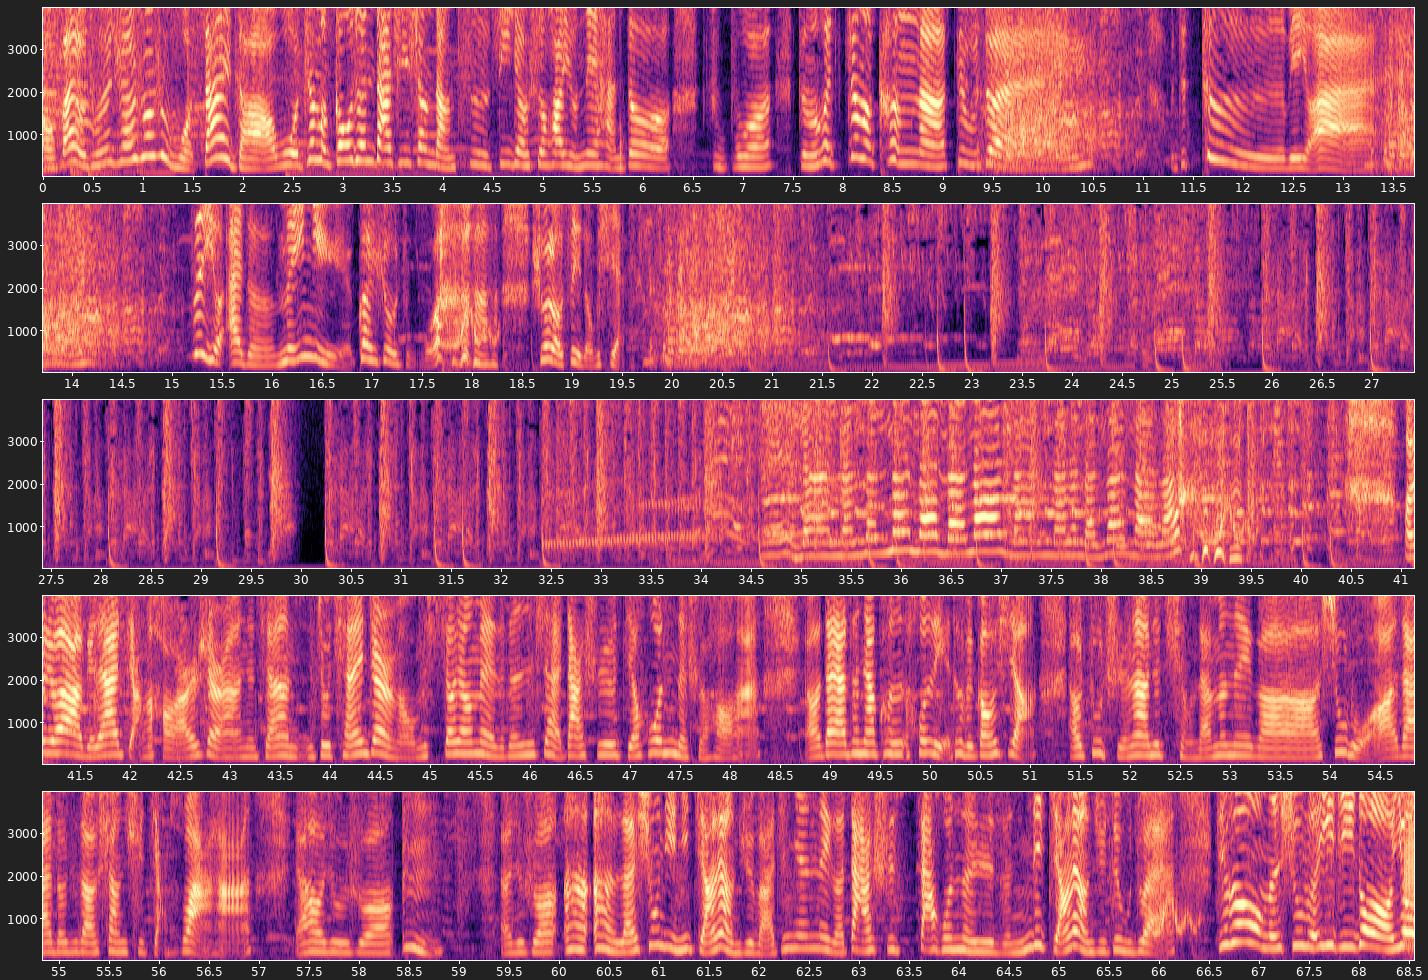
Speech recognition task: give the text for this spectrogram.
哦，发现有同学居然说是我带的，我这么高端大气上档次、低调奢华有内涵的主播，怎么会这么坑呢？对不对？我就特别有爱，最有爱的美女怪兽主播，说了我自己都不信。啦啦啦啦啦啦啦啦啦啦啦啦啦。话说啊，给大家讲个好玩的事儿啊，就前就前一阵儿嘛，我们潇潇妹子跟西海大师结婚的时候哈，然后大家参加婚婚礼特别高兴，然后主持呢就请咱们那个修罗，大家都知道上去讲话哈，然后就是说，然 后就说，来兄弟你讲两句吧，今天那个大师大婚的日子，你得讲两句对不对？结果我们修罗一激动，又，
